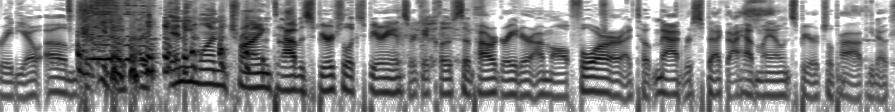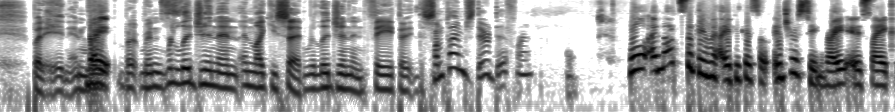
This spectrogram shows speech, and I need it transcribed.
radio. Um, but, you know, I, anyone trying to have a spiritual experience or get close to a power greater, I'm all for. I took mad respect. I have my own spiritual path, you know. But in, in Right. but when religion and and like you said, religion and faith, sometimes they're different. Well, and that's the thing that I think is so interesting, right? It's like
